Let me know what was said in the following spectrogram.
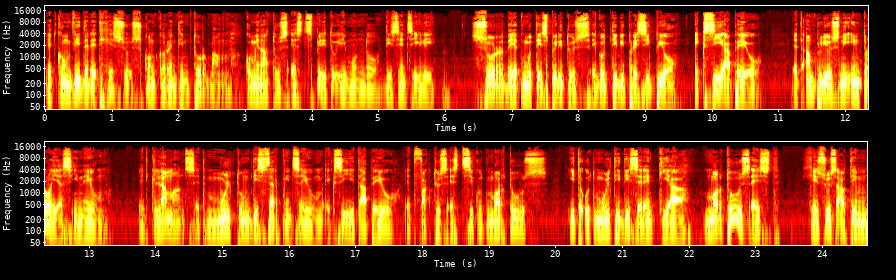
et cum videret Jesus concorrentim turbam, cominatus est spiritu mundo, dicens ili, surde et mute spiritus ego tibi precipio, exi apeo, et amplius ni introias in eum, et clamans et multum disserpins eum exiit apeo, et factus est sicut mortuus, ita ut multi disserent quia mortuus est, Jesus autem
